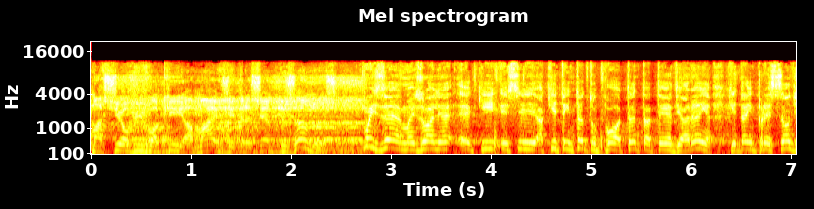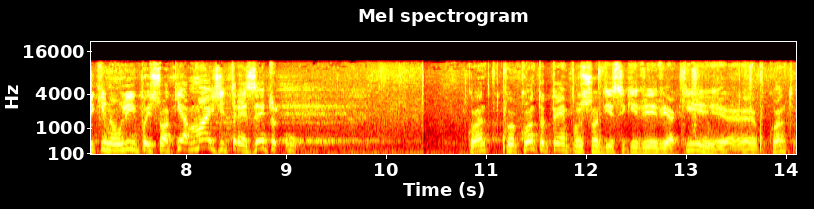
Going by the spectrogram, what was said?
Mas se eu vivo aqui há mais de 300 anos? Pois é, mas olha, é que esse aqui tem tanto pó, tanta teia de aranha, que dá a impressão de que não limpa isso aqui há mais de 300. Quanto, qu- quanto tempo o senhor disse que vive aqui? É, quanto?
